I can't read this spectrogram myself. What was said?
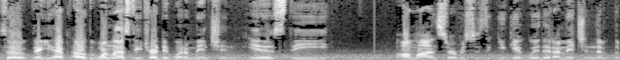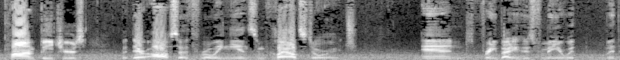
So there you have. Oh, the one last feature I did want to mention is the online services that you get with it. I mentioned the, the Prime features, but they're also throwing in some cloud storage. And for anybody who's familiar with, with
